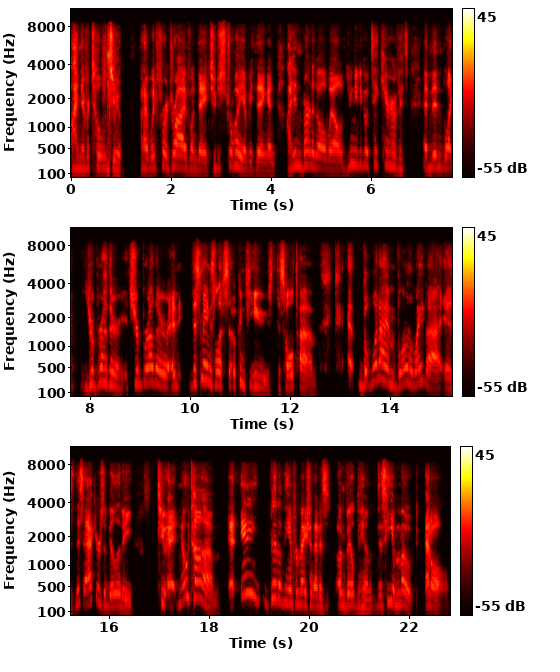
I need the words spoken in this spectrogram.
I never told you but I went for a drive one day to destroy everything and I didn't burn it all well. You need to go take care of it. And then, like, your brother, it's your brother. And this man is left so confused this whole time. But what I am blown away by is this actor's ability to, at no time, at any bit of the information that is unveiled to him, does he emote at all.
